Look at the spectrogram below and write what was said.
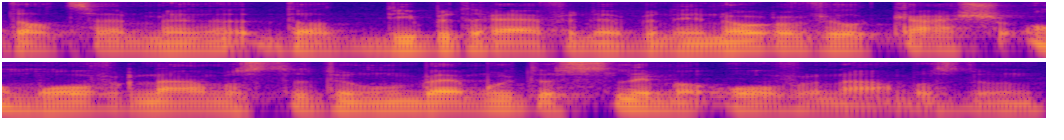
dat zijn dat, die bedrijven hebben enorm veel cash om overnames te doen. Wij moeten slimme overnames doen,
